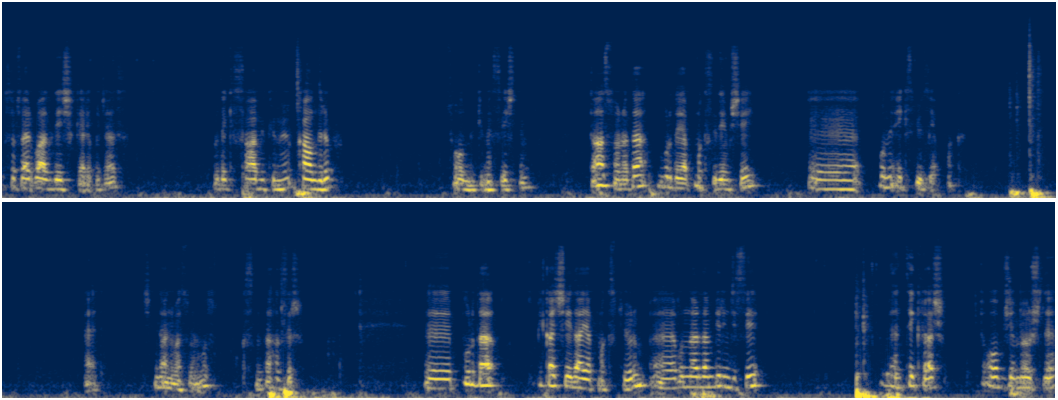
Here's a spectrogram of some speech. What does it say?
Bu sefer bazı değişiklikler yapacağız. Buradaki sağ bükümü kaldırıp sol büküme seçtim. Daha sonra da burada yapmak istediğim şey e, bunu x 100 yapmak. Evet. Şimdi animasyonumuz bu kısımda hazır. E, burada birkaç şey daha yapmak istiyorum. E, bunlardan birincisi ben tekrar obje merge ile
